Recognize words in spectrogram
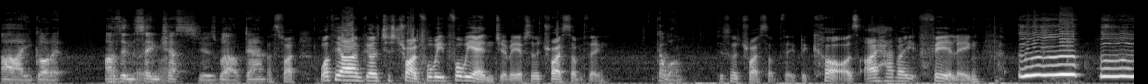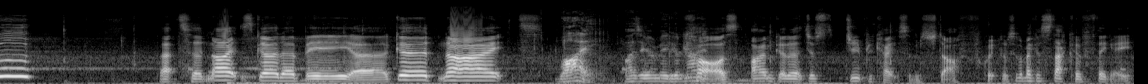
Ah, you got it. I was in the same chest as you as well. Damn. That's fine. One thing I'm going to just try before we before we end, Jimmy. I'm just going to try something. Go on. Just going to try something because I have a feeling ooh, ooh, that tonight's gonna be a good night. Why? Why is it going to be a good night? Because I'm gonna just duplicate some stuff quickly. I'm just gonna make a stack of thingy.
